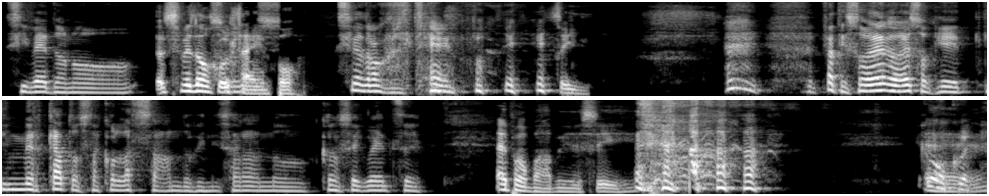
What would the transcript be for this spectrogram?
si vedono, Si vedono col sono- tempo. si vedono col tempo. Sì. Infatti sto vedendo adesso che il mercato sta collassando, quindi saranno conseguenze È probabile, sì. Comunque, Eh,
